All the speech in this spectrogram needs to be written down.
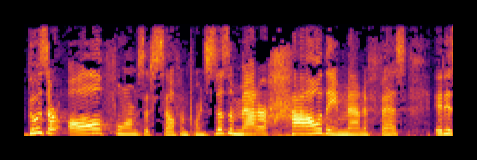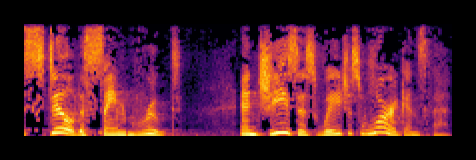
Those are all forms of self importance. It doesn't matter how they manifest, it is still the same root. And Jesus wages war against that.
